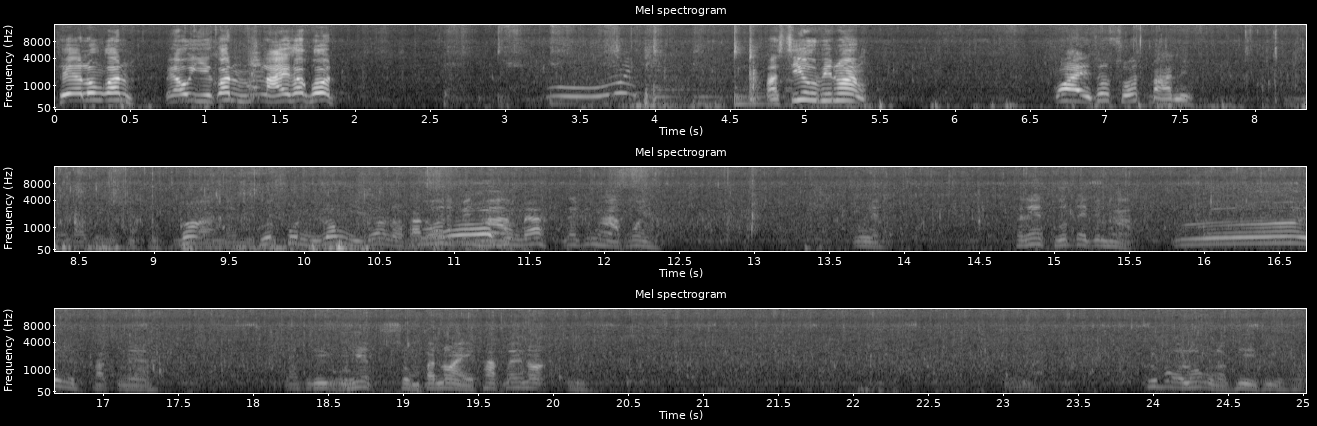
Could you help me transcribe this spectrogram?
เทลงกันไปเอาอีกก้อนหลายครับโคตรปลาซิวพี่น้องก้อยสดๆบานนี่พุดพุ่นลงอีกแล้วนะครับโอ้โอ้ยยเป็นพุ่นหานะบได้เป็นหาบเว้ยนี่ไงทะเลทุดได้เป็นหาบเอ้ยผักเนี่ยดีกูเฮ็ดสมปลาหน่อยผักเลยเนาะคือโบลงเหรอพี่พี่ครับ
